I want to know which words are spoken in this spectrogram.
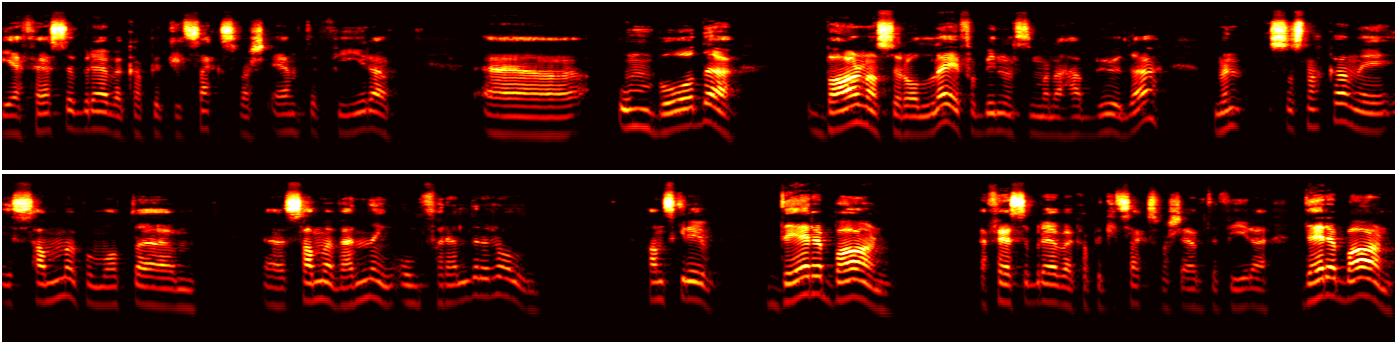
i Efeserbrevet kapittel 6 vers 1-4 eh, om både barnas rolle i forbindelse med dette budet, men så snakker han i, i samme, på en måte, eh, samme vending om foreldrerollen. Han skriver dere barn Efeserbrevet kapittel 6 vers 1-4. Dere barn,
